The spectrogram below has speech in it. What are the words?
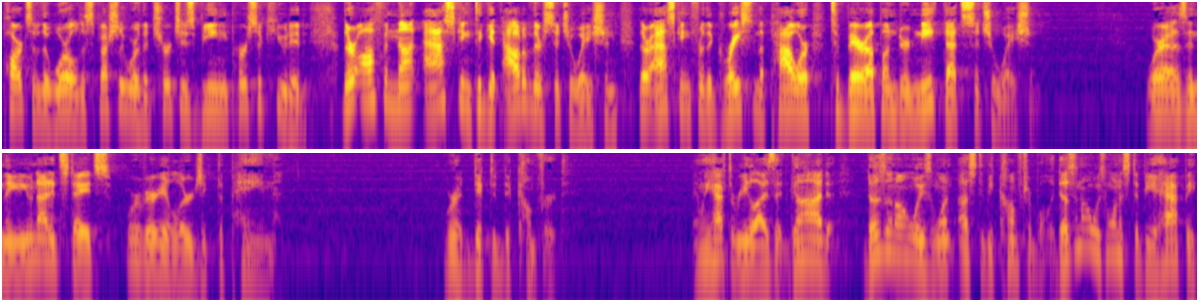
parts of the world, especially where the church is being persecuted. They're often not asking to get out of their situation, they're asking for the grace and the power to bear up underneath that situation. Whereas in the United States, we're very allergic to pain, we're addicted to comfort. And we have to realize that God doesn't always want us to be comfortable. He doesn't always want us to be happy.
